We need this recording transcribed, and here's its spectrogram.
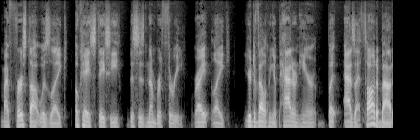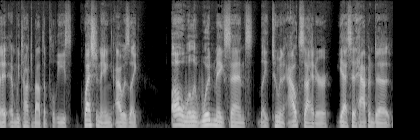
my first thought was like, okay, Stacey, this is number 3, right? Like you're developing a pattern here, but as I thought about it and we talked about the police questioning, I was like, oh, well it would make sense like to an outsider. Yes, it happened to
